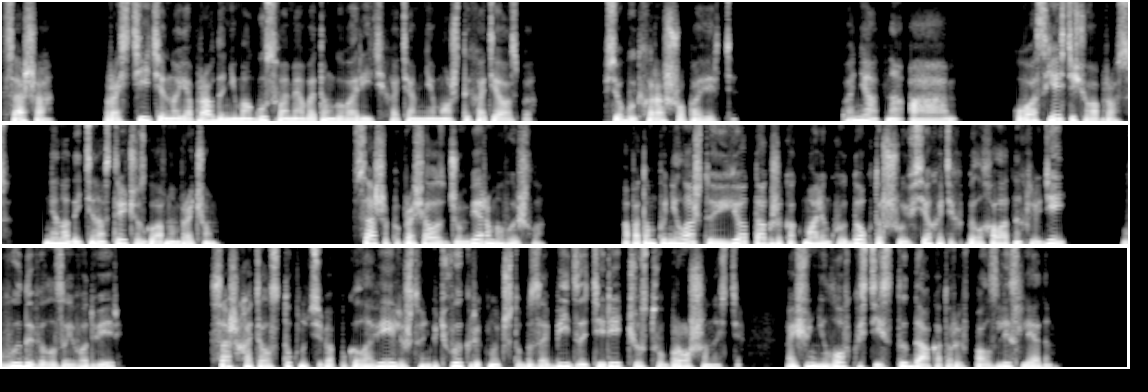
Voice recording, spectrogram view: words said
Саша, простите, но я правда не могу с вами об этом говорить, хотя мне, может, и хотелось бы. Все будет хорошо, поверьте. Понятно. А у вас есть еще вопросы? Мне надо идти на встречу с главным врачом. Саша попрощалась с Джумбером и вышла. А потом поняла, что ее, так же как маленькую докторшу и всех этих белохалатных людей, выдавила за его дверь. Саша хотела стукнуть себя по голове или что-нибудь выкрикнуть, чтобы забить, затереть чувство брошенности, а еще неловкости и стыда, которые вползли следом.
